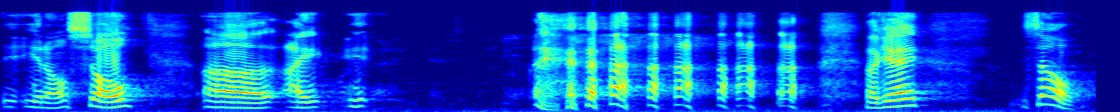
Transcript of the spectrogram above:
you know, so uh, I. okay, so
